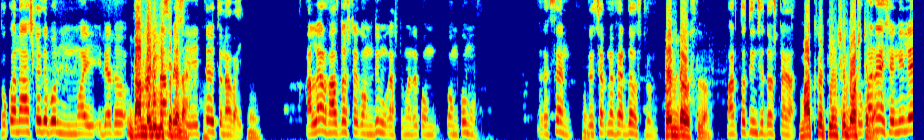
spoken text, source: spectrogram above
দোকানে আসলে যে বল ভাই এটা তো দাম বেড়ে গেছে এটা না? হইতো না ভাই। পারলে আর পাঁচ দশ টাকা কম দিমু কাস্টমারের কম কম কমু দেখছেন? এটা হচ্ছে আপনার ফেরদা উসলুন ফেরদা উসলন মাত্র তিনশো দশ টাকা। মাত্র তিনশো দশ টাকা। দোকানে এসে নিলে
